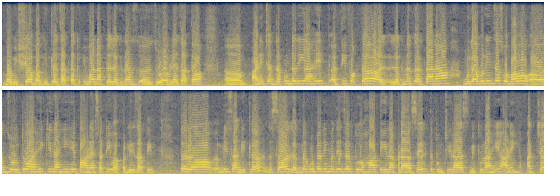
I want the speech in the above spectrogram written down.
भविष्य बघितलं जातं. इवन आपलं लग्न जुळवलं जातं. आणि चंद्रकुंडली आहे ती फक्त लग्न करताना मुलामुलींचा स्वभाव जुळतो आहे की नाही हे पाहण्यासाठी वापरली जाते. तर मी सांगितलं जसं लग्न कुंडलीमध्ये जर तू हा तीन आकडा असेल तर तुमची रास मिथून आहे आणि आजच्या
